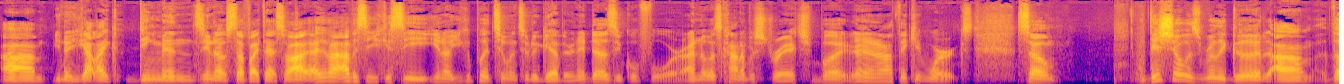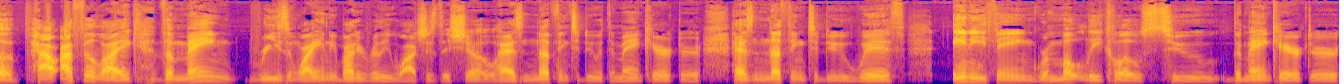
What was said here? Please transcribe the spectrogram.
Um, you know, you got like demons, you know, stuff like that. So I, I, obviously you can see, you know, you can put two and two together, and it does equal four. I know it's kind of a stretch, but you know, I think it works. So this show is really good. Um, the power, I feel like the main reason why anybody really watches this show has nothing to do with the main character, has nothing to do with anything remotely close to the main character.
